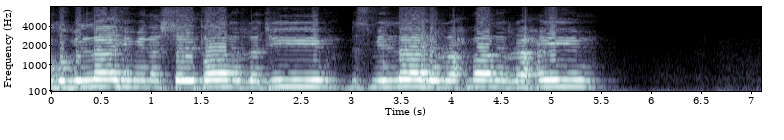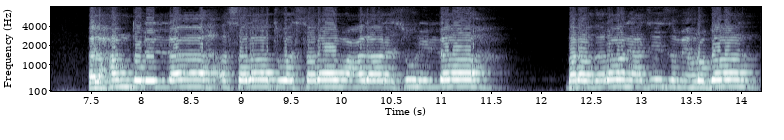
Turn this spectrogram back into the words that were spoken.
أعوذ بالله من الشيطان الرجيم. بسم الله الرحمن الرحيم. الحمد لله الصلاة والسلام على رسول الله. برادران عزیز و مهربان.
